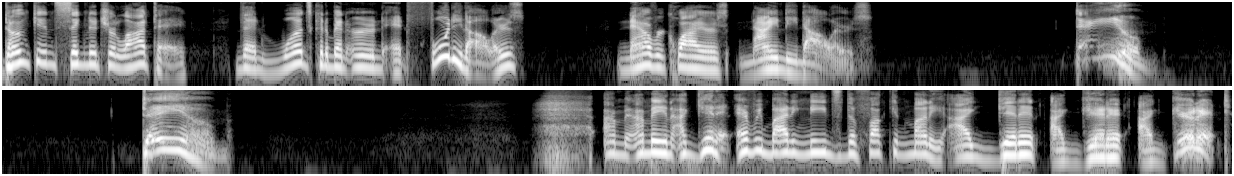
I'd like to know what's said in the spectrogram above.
Dunkin' signature latte that once could have been earned at $40 now requires $90. Damn. Damn. I mean, I mean, I get it. Everybody needs the fucking money. I get it. I get it. I get it.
